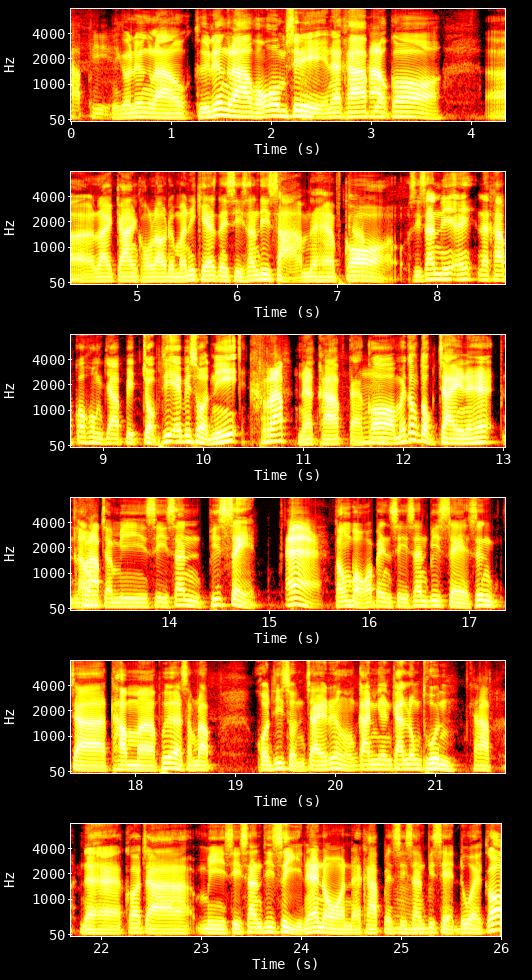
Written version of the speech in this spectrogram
ครับพี่นี่ก็เรื่องราวคือเรื่องราวของโอมสิรินะครับครับแล้วก็เอ่อ รายการของเรา The Money Case ในซีซั่นที่ 3 นะครับ ก็ซีซั่นนี้เอ้ยนะครับก็คงจะปิดจบที่ episode นี้ครับนะครับ แต่ก็ไม่ต้องตกใจนะฮะ เราครับจะมีซีซั่นพิเศษอ่าต้องบอกว่าเป็นซีซั่นพิเศษ ซึ่งจะทำมาเพื่อสำหรับคนที่สนใจเรื่องของการเงินการลงทุนครับนะฮะก็จะมีซีซั่นที่ 4 แน่นอนนะครับ เป็นซีซั่นพิเศษด้วยก็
